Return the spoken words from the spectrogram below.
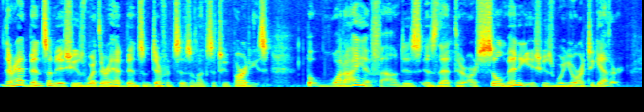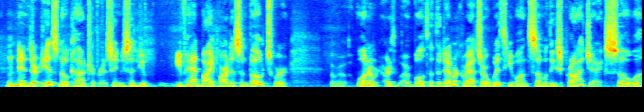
there have been some issues where there have been some differences amongst the two parties. But what I have found is is that there are so many issues where you are together, mm-hmm. and there is no controversy. And you said you you've had bipartisan votes where one or, or, or, both of the Democrats are with you on some of these projects. So. Uh,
